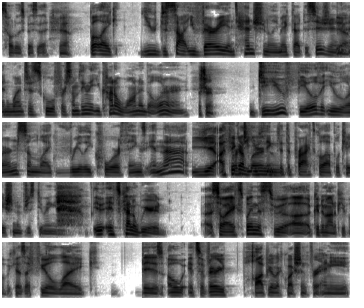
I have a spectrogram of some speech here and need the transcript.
totally spaced. Yeah. But like you decide, you very intentionally make that decision Yeah. and went to school for something that you kind of wanted to learn. For sure. Do you feel that you learned some like really core things in that? Yeah. I think or I do learned. you think that the practical application of just doing it? it, it's kind of weird. Uh, so I explained this to a, a good amount of people because I feel like it is. Oh, it's a very popular question for any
